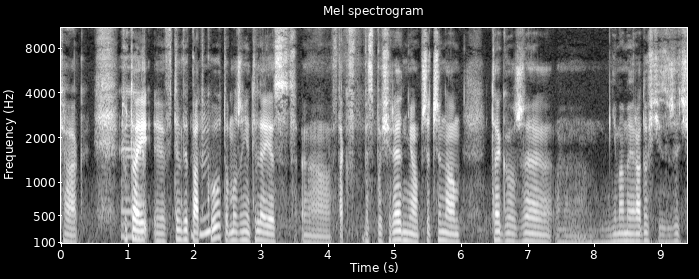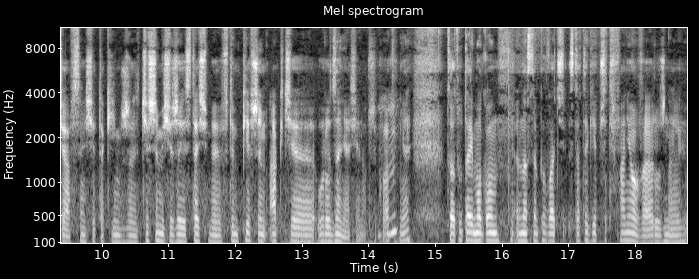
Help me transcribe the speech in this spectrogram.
Tak. Tutaj w tym wypadku to może nie tyle jest tak bezpośrednio przyczyną tego, że nie mamy radości z życia, w sensie takim, że cieszymy się, że jesteśmy w tym pierwszym akcie urodzenia się na przykład, Mhm. nie? To tutaj mogą następować strategie przetrwaniowe różnych e,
